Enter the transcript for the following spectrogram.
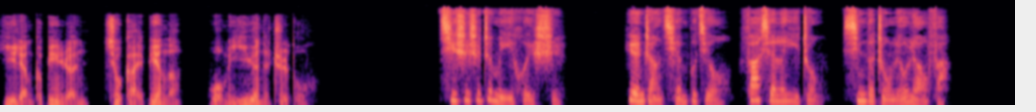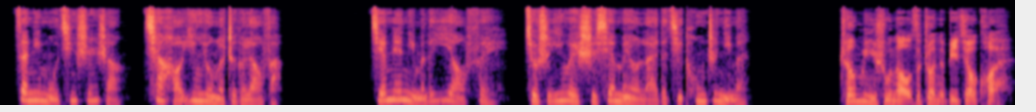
一两个病人就改变了我们医院的制度。其实是这么一回事，院长前不久发现了一种新的肿瘤疗法，在你母亲身上恰好应用了这个疗法。”减免你们的医药费，就是因为事先没有来得及通知你们。张秘书脑子转的比较快，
